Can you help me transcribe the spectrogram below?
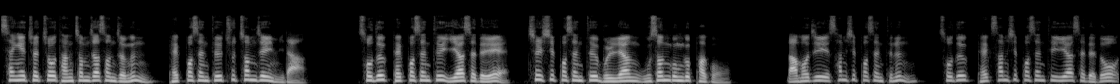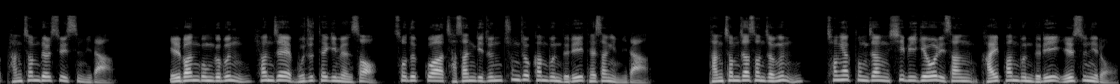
생애 최초 당첨자 선정은 100% 추첨제입니다. 소득 100% 이하 세대에 70% 물량 우선 공급하고 나머지 30%는 소득 130% 이하 세대도 당첨될 수 있습니다. 일반 공급은 현재 무주택이면서 소득과 자산 기준 충족한 분들이 대상입니다. 당첨자 선정은 청약통장 12개월 이상 가입한 분들이 1순위로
